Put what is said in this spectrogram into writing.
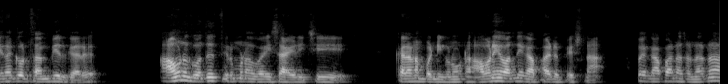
எனக்கு ஒரு தம்பி இருக்கார். அவனுக்கு வந்து திருமண வயசு ஆயிடுச்சு. கல்யாணம் பண்ணிக்கணும்னு அவனே வந்து எங்கள் அப்பாகிட்ட பேசினான். அப்போ எங்கள் அப்பா என்ன சொன்னார்னா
